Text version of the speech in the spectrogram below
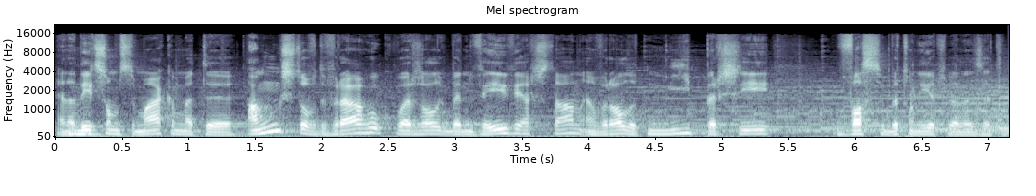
En dat heeft soms te maken met de angst of de vraag ook, waar zal ik binnen vijf jaar staan? En vooral het niet per se vast gebetoneerd willen zitten.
